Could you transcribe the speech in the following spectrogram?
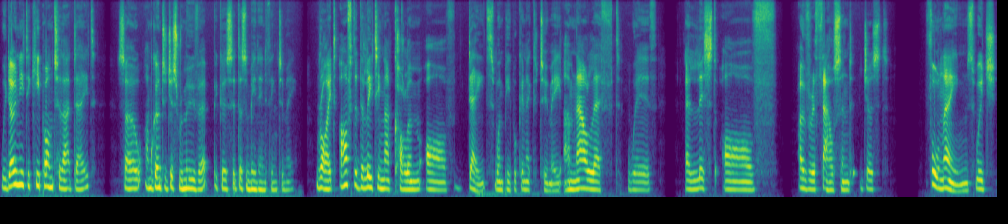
We don't need to keep on to that date. So I'm going to just remove it because it doesn't mean anything to me. Right, after deleting that column of dates when people connected to me, I'm now left with a list of over a thousand just full names, which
